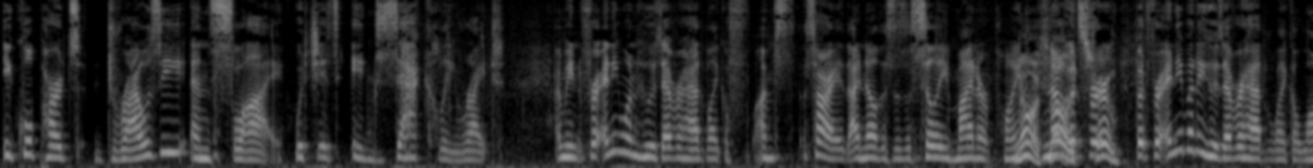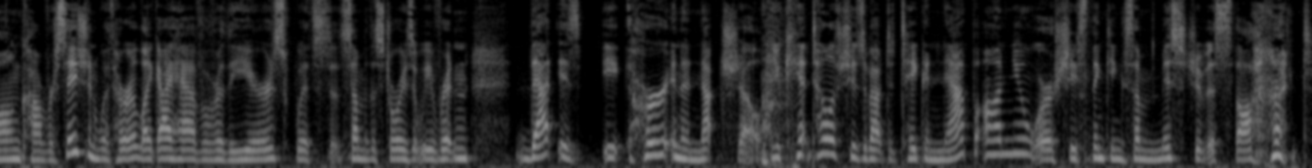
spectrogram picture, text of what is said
equal parts drowsy and sly, which is exactly right. I mean, for anyone who's ever had like a, I'm sorry, I know this is a silly minor point. No, it's No, not. But it's for- true. But for anybody who's ever had like a long conversation with her, like I have over the years with some of the stories that we've written, that is i her in a nutshell. You can't tell if she's about to take a nap on you or if she's thinking some mischievous thought.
